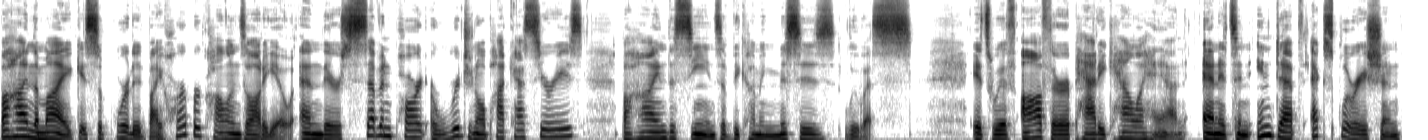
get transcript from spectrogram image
Behind the Mic is supported by HarperCollins Audio and their seven part original podcast series, Behind the Scenes of Becoming Mrs. Lewis. It's with author Patti Callahan, and it's an in depth exploration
